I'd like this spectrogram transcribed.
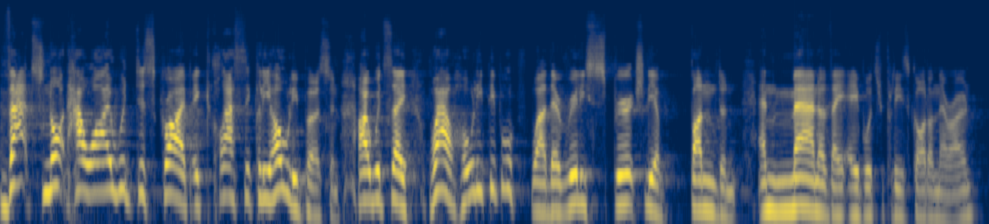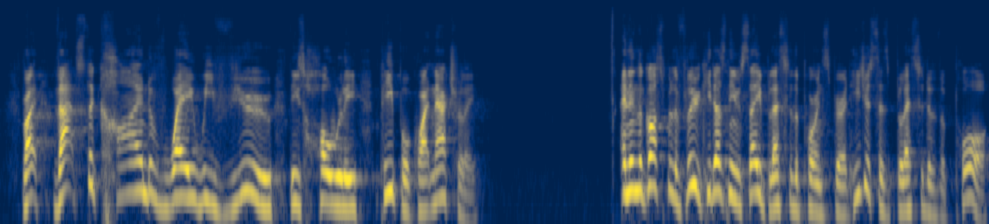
That's not how I would describe a classically holy person. I would say, wow, holy people, wow, they're really spiritually abundant, and man, are they able to please God on their own. Right? That's the kind of way we view these holy people quite naturally. And in the Gospel of Luke, he doesn't even say, Blessed are the poor in spirit. He just says, Blessed of the poor,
